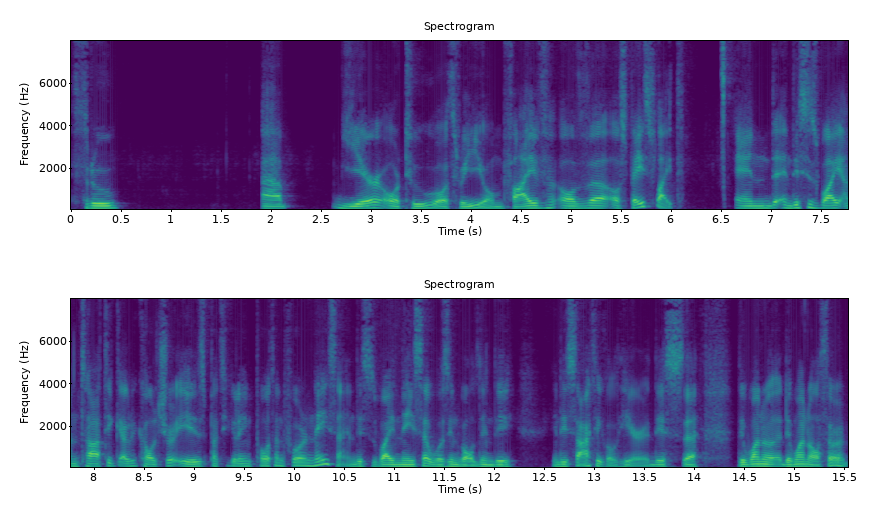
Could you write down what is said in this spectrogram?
through a year or two or three or five of, uh, of space flight? and and this is why Antarctic agriculture is particularly important for NASA, and this is why NASA was involved in the in this article here. This uh, the one the one author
